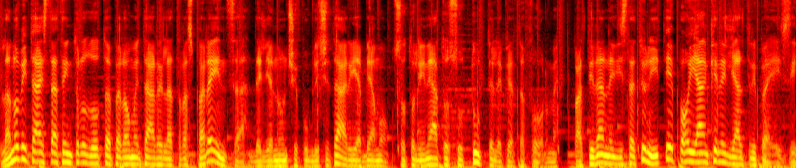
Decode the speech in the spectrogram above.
La novità è stata introdotta per aumentare la trasparenza degli annunci pubblicitari, abbiamo sottolineato su tutte le piattaforme. Partirà negli Stati Uniti e poi anche negli altri paesi.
